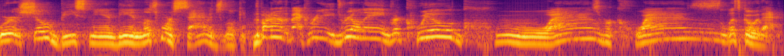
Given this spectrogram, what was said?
where it showed Beastman being much more savage looking. The bio on the back reads, real name, Raquil Quaz, Raquaz? Let's go with that.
